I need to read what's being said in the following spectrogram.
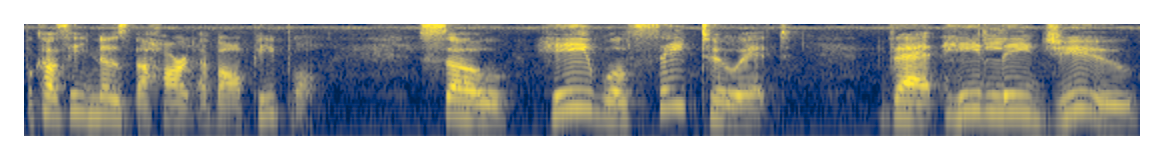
because he knows the heart of all people. So he will see to it that he leads you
